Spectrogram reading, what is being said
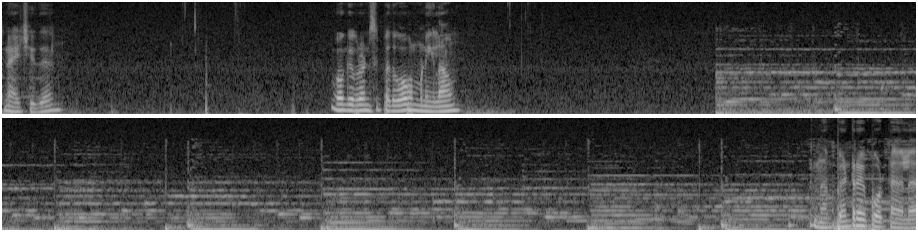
ஆக்டிவேஷன் ஆயிடுச்சு இது ஓகே ஃப்ரெண்ட்ஸ் இப்போ அதை ஓப்பன் பண்ணிக்கலாம். நான் பென்ட்ரைவ் போட்டேன் அதில்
